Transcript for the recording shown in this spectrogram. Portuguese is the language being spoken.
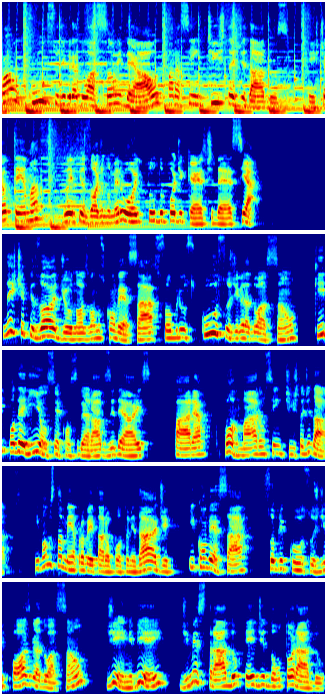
Qual o curso de graduação ideal para cientistas de dados? Este é o tema do episódio número 8 do podcast DSA. Neste episódio, nós vamos conversar sobre os cursos de graduação que poderiam ser considerados ideais para formar um cientista de dados. E vamos também aproveitar a oportunidade e conversar sobre cursos de pós-graduação, de MBA, de mestrado e de doutorado.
